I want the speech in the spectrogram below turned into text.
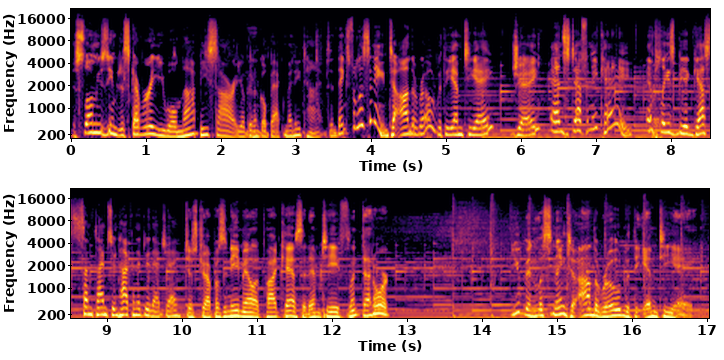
the Sloan Museum of Discovery. You will not be sorry. You're going to go back many times. And thanks for listening to On the Road with the MTA, Jay, and Stephanie K. And please be a guest sometime soon. How can I do that, Jay? Just drop us an email at podcast at mtaflint.org. You've been listening to On the Road with the MTA.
